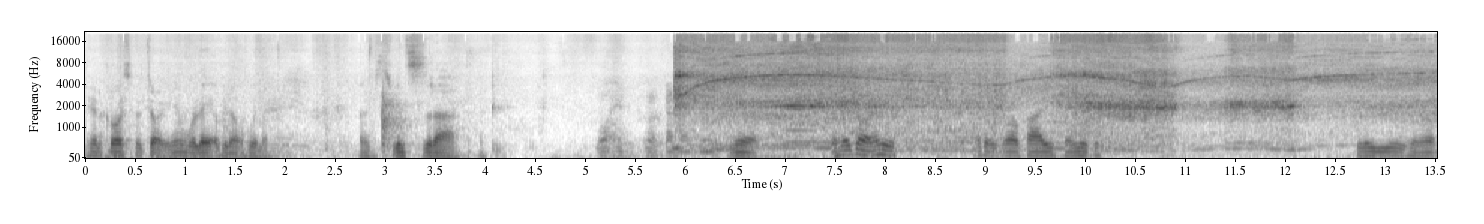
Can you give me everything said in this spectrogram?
เฮือนครัวสะจอยก็ยังบ่แล้วพี่น้องเพิ่นน่ะอันเป็นสระบ่เอ็ดเผื่อกันได้เด้อเนี่ยแต่สะจอยนี่เอาใส่กอไฟสองนิดรีวิวพี่น้อง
